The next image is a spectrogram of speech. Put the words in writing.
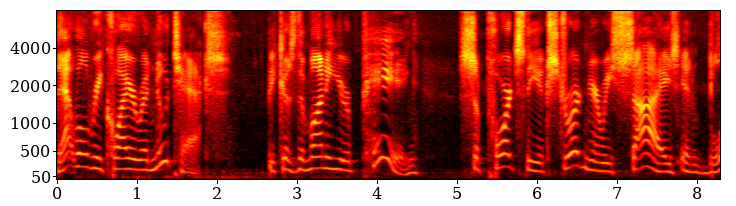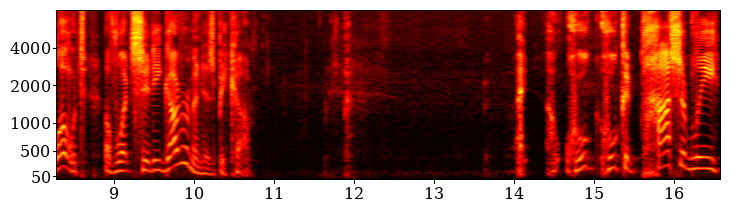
that will require a new tax because the money you're paying supports the extraordinary size and bloat of what city government has become. I, who who could possibly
